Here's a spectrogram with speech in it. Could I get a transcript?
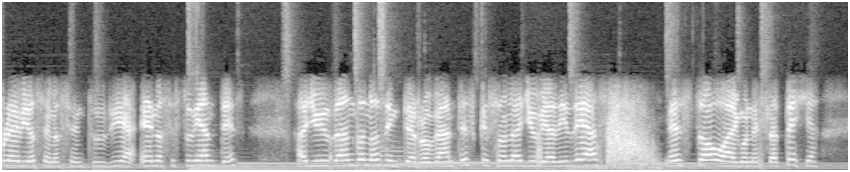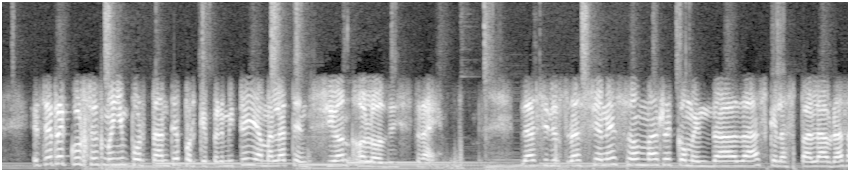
previos en los, en los estudiantes, ayudándonos de interrogantes que son la lluvia de ideas, esto o alguna estrategia. Este recurso es muy importante porque permite llamar la atención o lo distrae. Las ilustraciones son más recomendadas que las palabras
